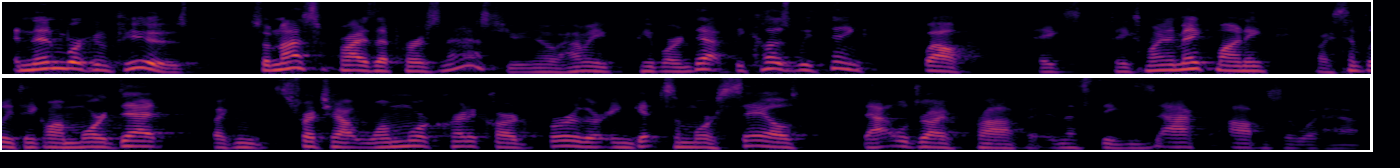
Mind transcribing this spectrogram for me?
And then we're confused. So I'm not surprised that person asked you, you know, how many people are in debt because we think, well, takes takes money to make money. If I simply take on more debt, if I can stretch out one more credit card further and get some more sales, that will drive profit. And that's the exact opposite of what happens.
